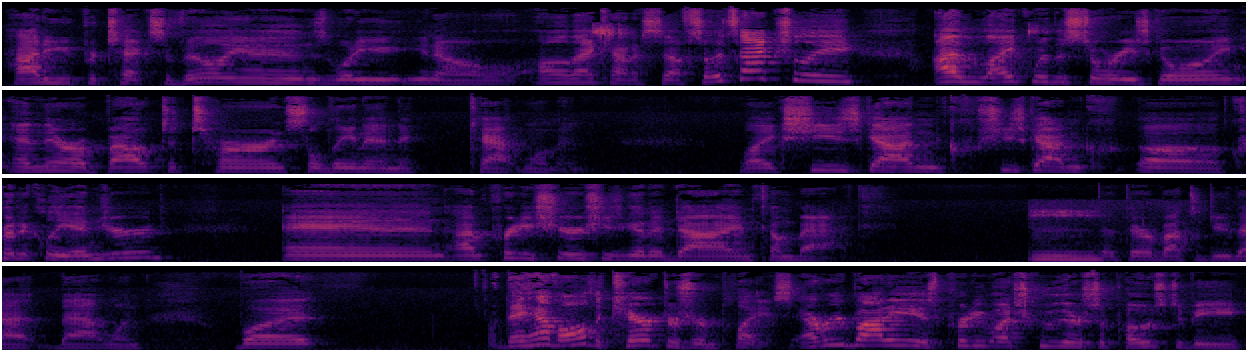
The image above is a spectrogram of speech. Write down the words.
How do you protect civilians? What do you you know all that kind of stuff. So it's actually I like where the story's going, and they're about to turn Selina into Catwoman. Like she's gotten she's gotten uh, critically injured, and I'm pretty sure she's gonna die and come back. Mm. That they're about to do that that one, but they have all the characters are in place. Everybody is pretty much who they're supposed to be,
